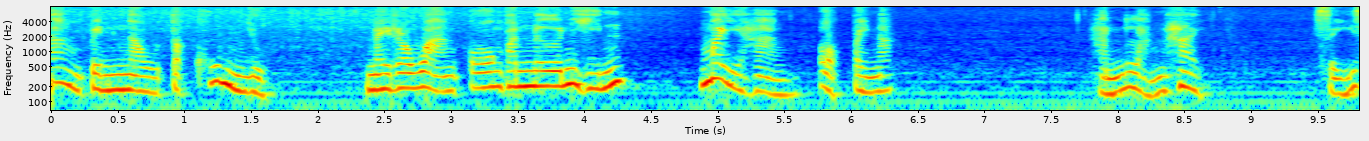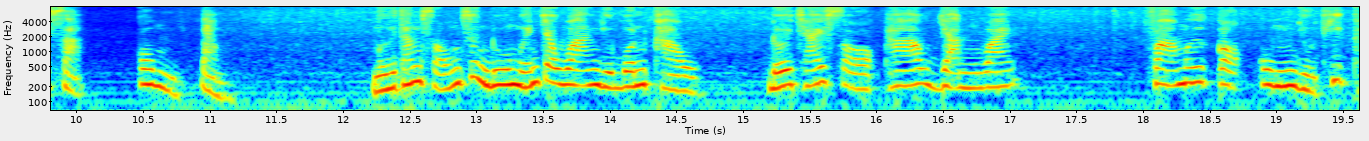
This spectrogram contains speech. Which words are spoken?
นั่งเป็นเงาตะคุ่มอยู่ ในระหว่างกองพันเนินหิน ไม่ห่างออกไปนัก หันหลังให้ ศีรษะก้มต่ำ มือทั้งสองซึ่งดูเหมือนจะวางอยู่บนเขา่า โดยใช้ศอกเท้ายันไว้ ฝ่ามือเกาะกลุ่มอยู่ที่ข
